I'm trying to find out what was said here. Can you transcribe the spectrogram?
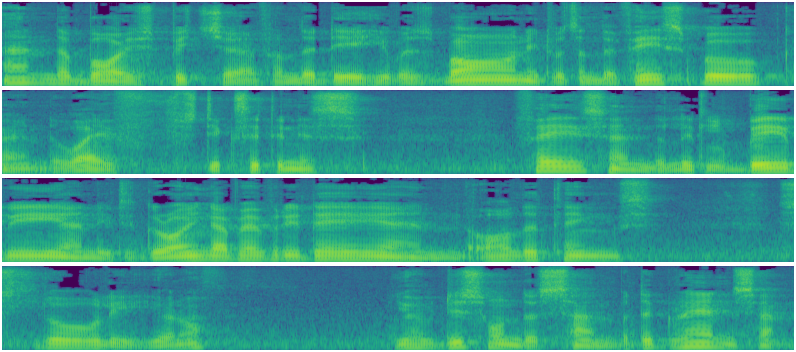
And the boy's picture from the day he was born, it was on the Facebook and the wife sticks it in his face and the little baby and it is growing up every day and all the things. Slowly, you know, you have disowned the son, but the grandson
